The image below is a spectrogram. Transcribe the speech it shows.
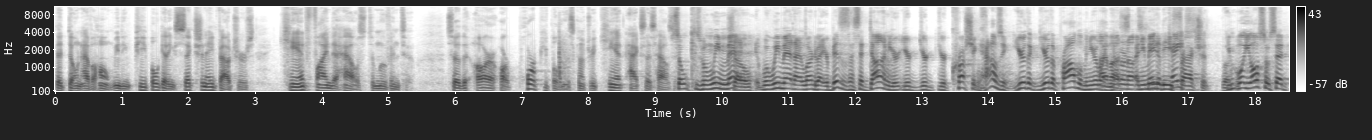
that don't have a home, meaning people getting Section 8 vouchers can't find a house to move into. So that our, our poor people in this country can't access housing. So, because when we met, So- when we met, and I learned about your business, I said, Don, you're you're you're you're crushing housing. You're the you're the problem, and you're like, I'm no, no, no. And you made a case. fraction, You- well, you also said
